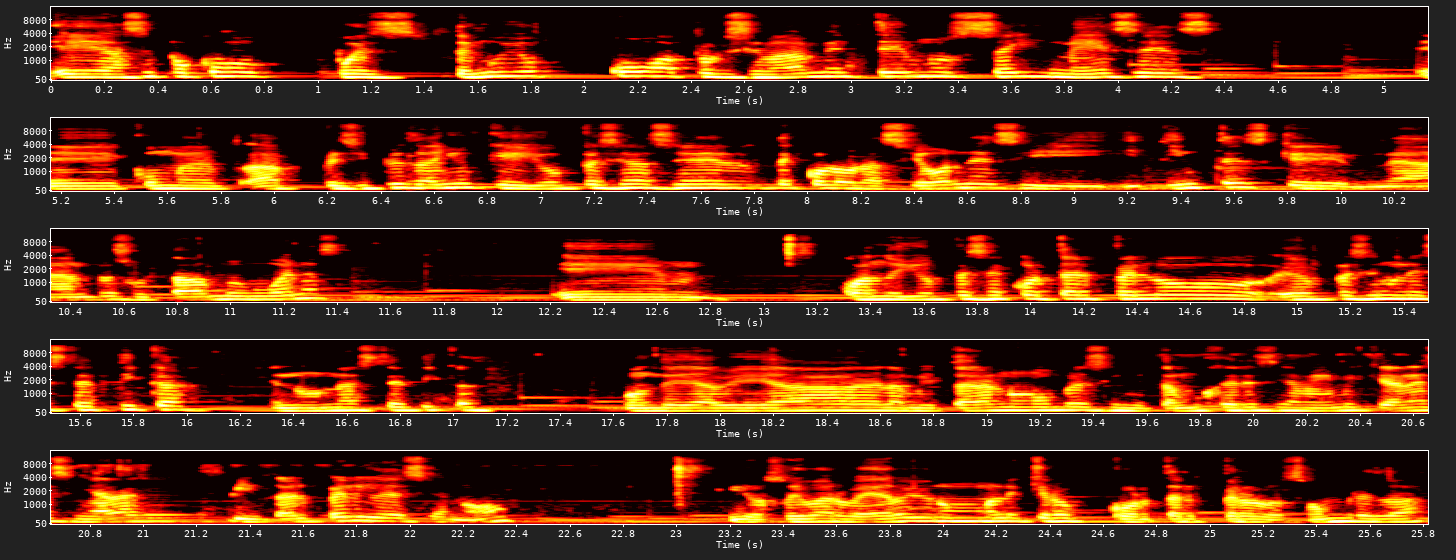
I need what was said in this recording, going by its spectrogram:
Y, eh, hace poco, pues tengo yo como aproximadamente unos seis meses, eh, como a principios de año, que yo empecé a hacer decoloraciones y, y tintes que me han resultado muy buenas. Eh, cuando yo empecé a cortar el pelo, yo empecé en una estética, en una estética donde había la mitad eran hombres y mitad mujeres y a mí me querían enseñar a pintar el pelo y yo decía, no, yo soy barbero, yo no le quiero cortar el pelo a los hombres, ¿verdad?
